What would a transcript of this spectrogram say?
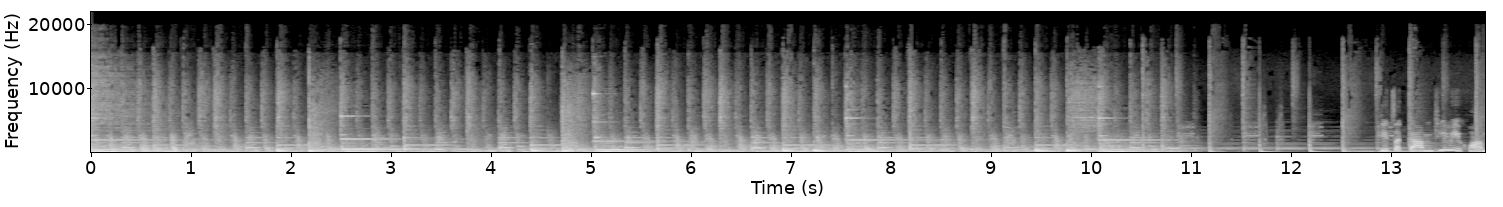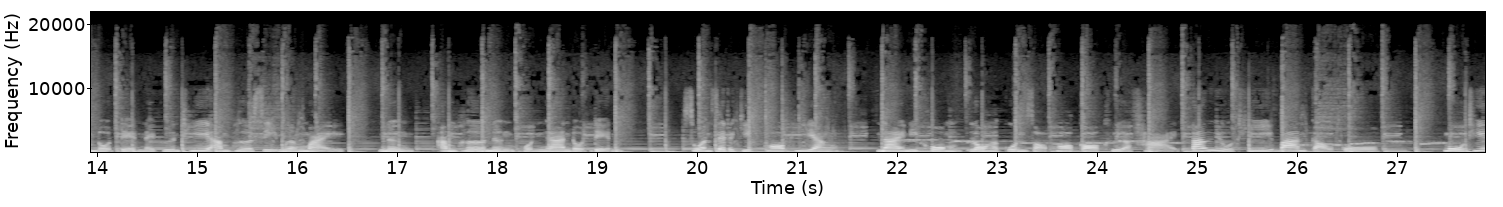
กิจกรรมที่มีความโดดเด่นในพื้นที่อำเภอสีเมืองใหม่ 1. อำเภอ 1 ผลงานโดดเด่น ส่วนเศรษฐกิจพอเพียง นายนิคม โลหกุลสพกเครือข่าย ตั้งอยู่ที่บ้านเก่าโก หมู่ที่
